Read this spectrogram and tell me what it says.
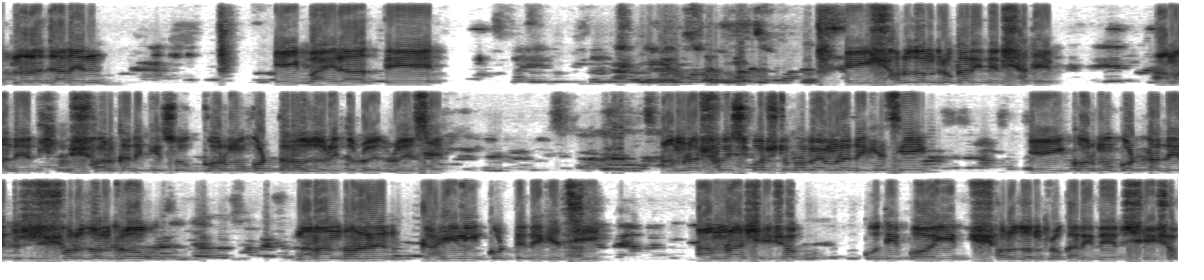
আপনারা জানেন, এই বাইরাতে এই ষড়যন্ত্রকারীদের সাথে আমাদের সরকারি কিছু কর্মকর্তারাও জড়িত রয়েছে। আমরা সুস্পষ্টভাবে আমরা দেখেছি, এই কর্মকর্তাদের ষড়যন্ত্র নানান ধরনের কাহিনী করতে দেখেছি। আমরা সেসব কতিপয় ষড়যন্ত্রকারীদের সেই সব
